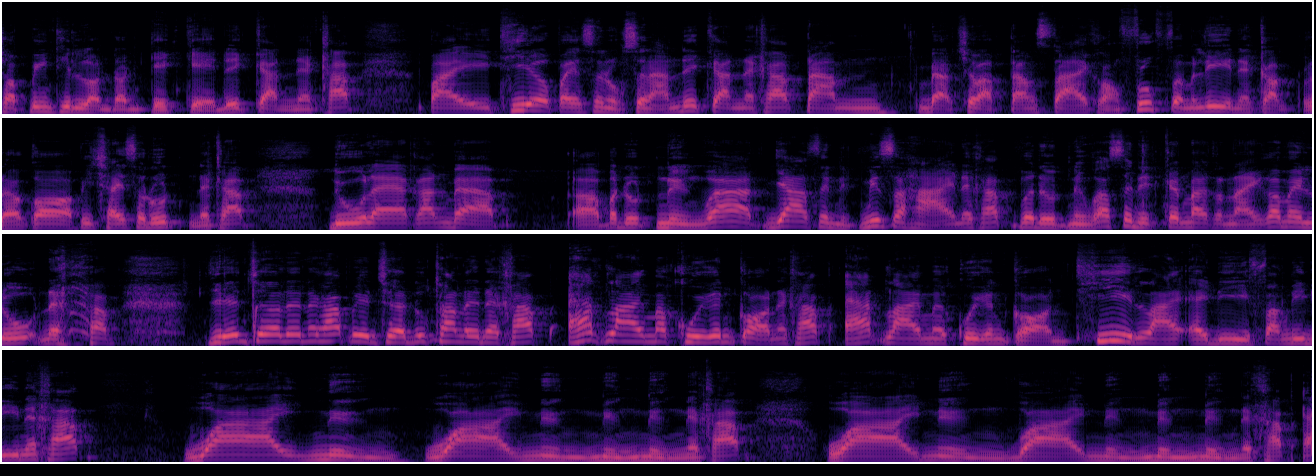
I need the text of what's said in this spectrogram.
ช้อปปิ้งที่ลอนดอนเก๋ๆด้วยกันนะครับ ไปเที่ยวไปสนุกสนานด้วยกันนะครับ ตามแบบฉบับตามสไตล์ของฟลุ๊กแฟมิลี่นะครับ แล้วก็พี่ชัยสรุตนะครับ ดูแลกันแบบ ประดุดหนึ่งว่าญาติสนิทมิตรสหายนะครับประดุดหนึ่งว่าสนิทกันมาจากไหนก็ไม่รู้นะครับเรียนเชิญเลยนะครับเรียนเชิญทุกท่านเลยนะครับแอดไลน์มาคุยกันก่อนนะครับแอดไลน์มาคุยกันก่อนที่ไลน์ไอดีฟังดีๆนะครับ Y1 Y111 นะครับ Y1 Y111 นะครับแอ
